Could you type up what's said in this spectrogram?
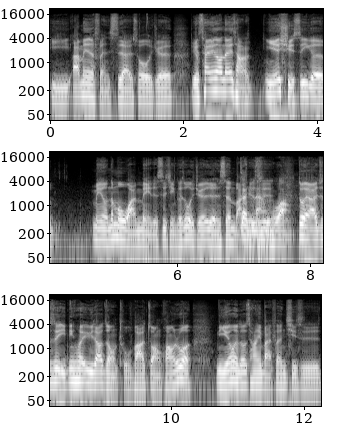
以阿妹的粉丝来说，我觉得有参与到那一场，也许是一个。没有那么完美的事情，可是我觉得人生吧，就是。对啊，就是一定会遇到这种突发状况。如果你永远都唱一百分，其实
